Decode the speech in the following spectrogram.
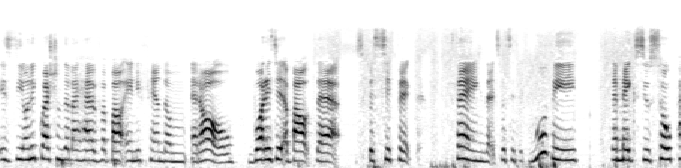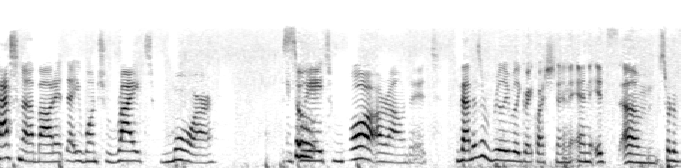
is the only question that I have about any fandom at all. What is it about that specific thing, that specific movie, that makes you so passionate about it that you want to write more and So- create more around it? That is a really, really great question, and it's um, sort of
